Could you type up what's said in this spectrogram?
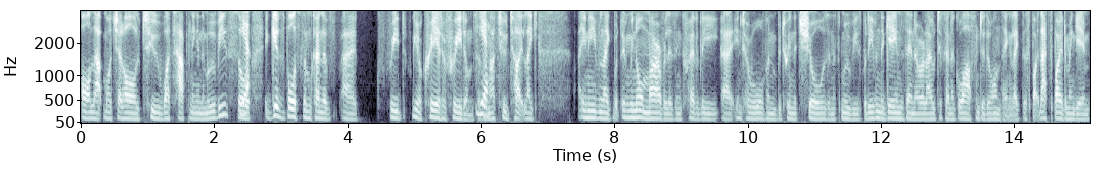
all that much at all to what's happening in the movies. So Yeah. it gives both of them kind of uh, free, you know, creative freedom. So Yes. they're not too tight. Like and even like, but and we know Marvel is incredibly uh, interwoven between its shows and its movies, but even the games then are allowed to kind of go off and do their own thing. Like the that Spider-Man game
